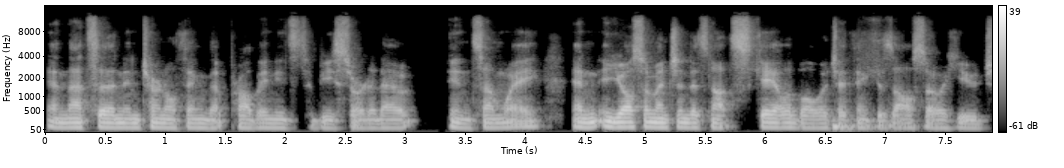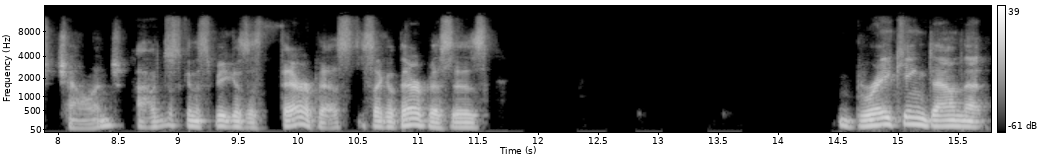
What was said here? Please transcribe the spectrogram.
And that's an internal thing that probably needs to be sorted out in some way. And you also mentioned it's not scalable which i think is also a huge challenge. I'm just going to speak as a therapist. Psychotherapist is breaking down that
